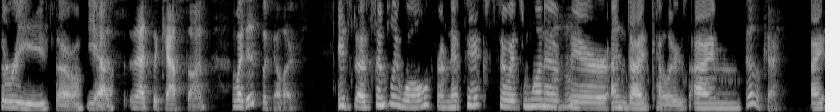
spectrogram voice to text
three, so yes, yeah. that's a cast on. What is the color? It's a Simply Wool from Knit Picks, so it's one of mm-hmm. their undyed colors. I'm oh, okay. I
